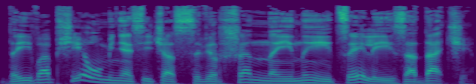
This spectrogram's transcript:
Да и вообще у меня сейчас совершенно иные цели и задачи.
